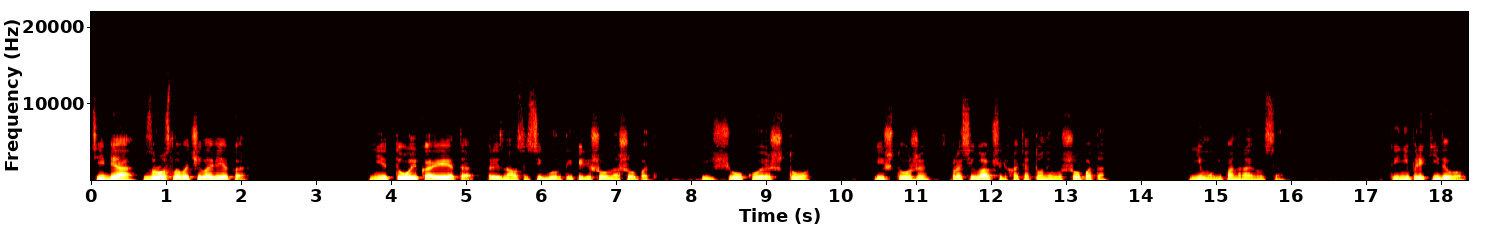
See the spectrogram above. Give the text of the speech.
Тебя, взрослого человека. Не только это, признался Сигурд и перешел на шепот. Еще кое-что. И что же? Спросил Аксель, хотя тон его шепота ему не понравился. Ты не прикидывал,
